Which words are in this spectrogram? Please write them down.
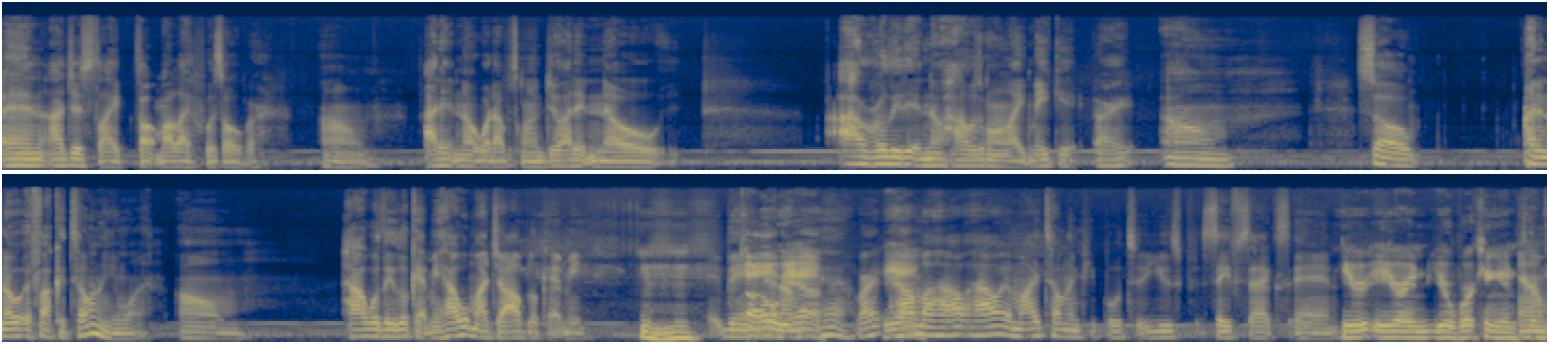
and I just like thought my life was over. Um, I didn't know what I was going to do. I didn't know. I really didn't know how I was going to like make it. Right. Um, so I didn't know if I could tell anyone. Um, how would they look at me? How would my job look at me? Mm-hmm. Being Oh, that I'm- yeah. right. Yeah. How am I? How, how am I telling people to use safe sex and You're you're in you're working in prevention.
